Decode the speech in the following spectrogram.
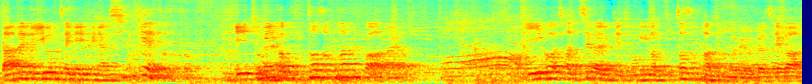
나는 이 옷 되게 그냥 신기했었어. 이 종이가 붙어서 파는 거 알아요? 이거 자체가 이렇게 종이가 붙어서 파는 거래요. 그래서 제가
